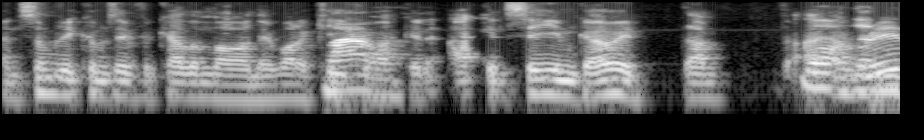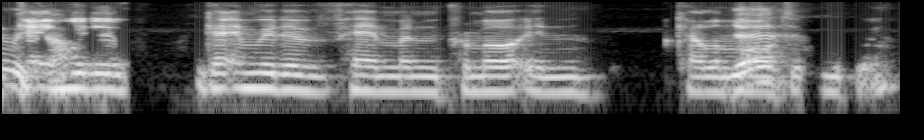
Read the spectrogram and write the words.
and somebody comes in for Kellen Moore and they want to keep wow. him, I can, I can see him going. I'm, what, I, really getting rid, of, getting rid of him and promoting Kellen yeah. Moore to people.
